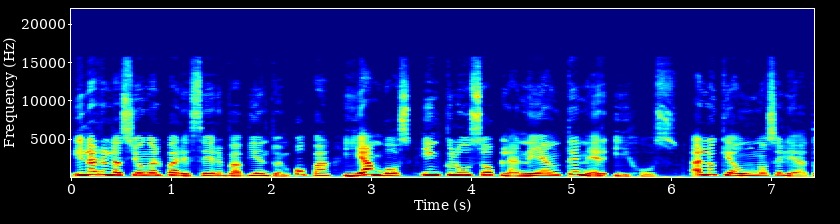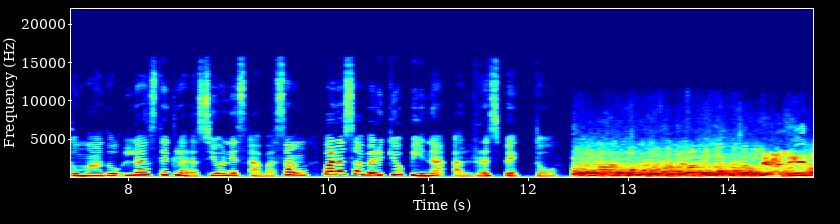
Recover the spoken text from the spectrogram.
y la relación al parecer va viento en popa y ambos incluso planean tener hijos, a lo que aún no se le ha tomado las declaraciones a Bazán para saber qué opina al respecto. Es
